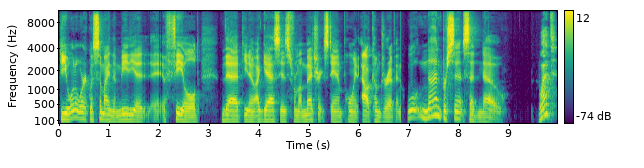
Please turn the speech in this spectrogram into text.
do you want to work with somebody in the media eh, field? That, you know, I guess is from a metric standpoint outcome driven. Well, 9% said no. What?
